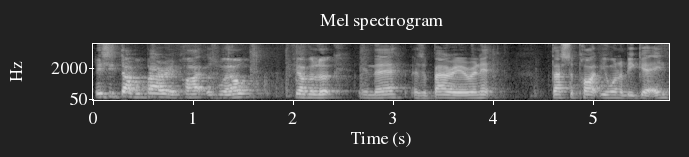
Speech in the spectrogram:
This is double barrier pipe as well. If you have a look in there, there's a barrier in it. That's the pipe you want to be getting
